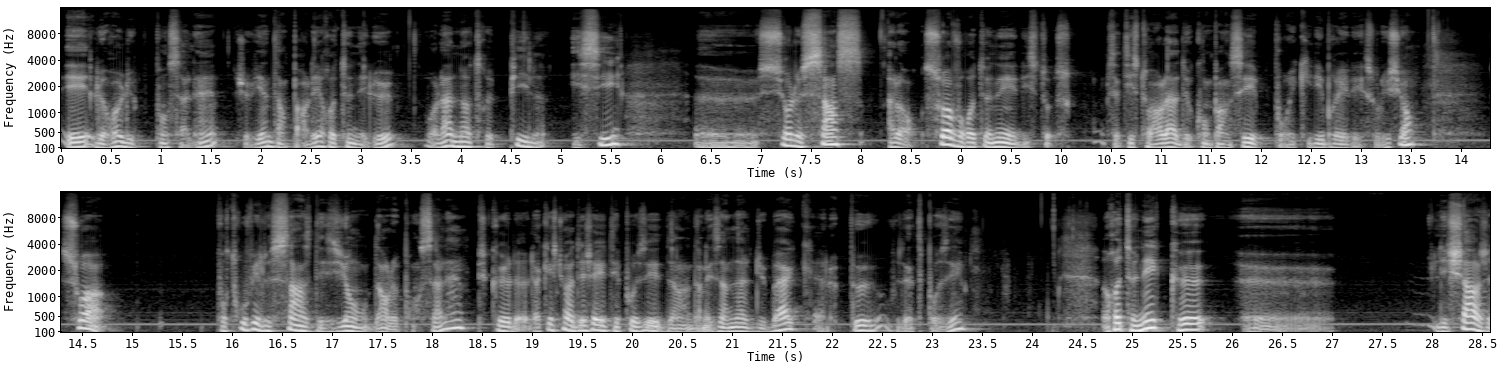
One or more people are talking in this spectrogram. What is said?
Et le rôle du pont salin, je viens d'en parler, retenez-le. Voilà notre pile ici. Euh, sur le sens, alors soit vous retenez cette histoire-là de compenser pour équilibrer les solutions, soit pour trouver le sens des ions dans le pont salin, puisque la question a déjà été posée dans, les annales du bac, elle peut vous être posée, retenez que euh, les charges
